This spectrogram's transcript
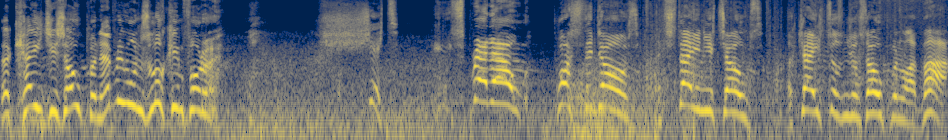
Her cage is open. Everyone's looking for her. Shit! Spread out! Watch the doors and stay on your toes. A cage doesn't just open like that.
